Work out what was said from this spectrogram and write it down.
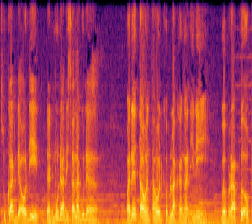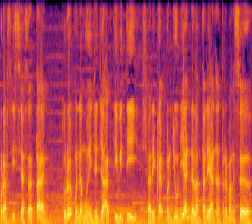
sukar diaudit dan mudah disalahguna. Pada tahun-tahun kebelakangan ini, beberapa operasi siasatan turut menemui jejak aktiviti syarikat perjudian dalam talian antarabangsa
